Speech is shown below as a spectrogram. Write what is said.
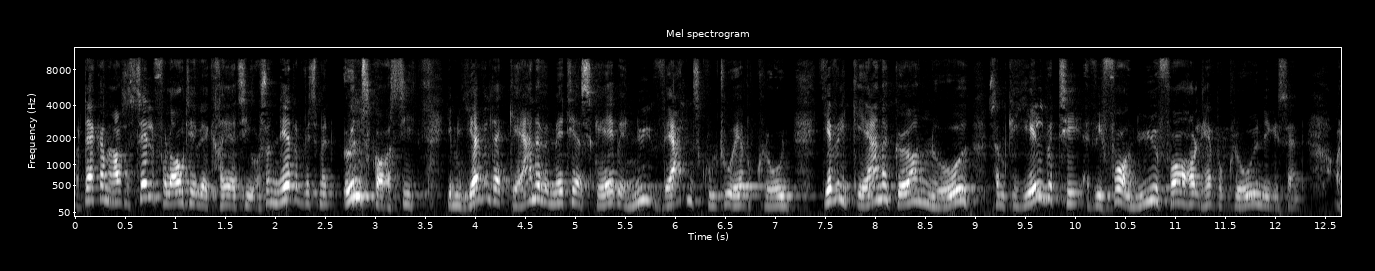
Og der kan man også selv få lov til at være kreativ. Og så netop, hvis man ønsker at sige, jamen jeg vil da gerne være med til at skabe en ny verdenskultur her på kloden. Jeg vil gerne gøre noget, som kan hjælpe til, at vi får nye forhold her på kloden, ikke sandt? Og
